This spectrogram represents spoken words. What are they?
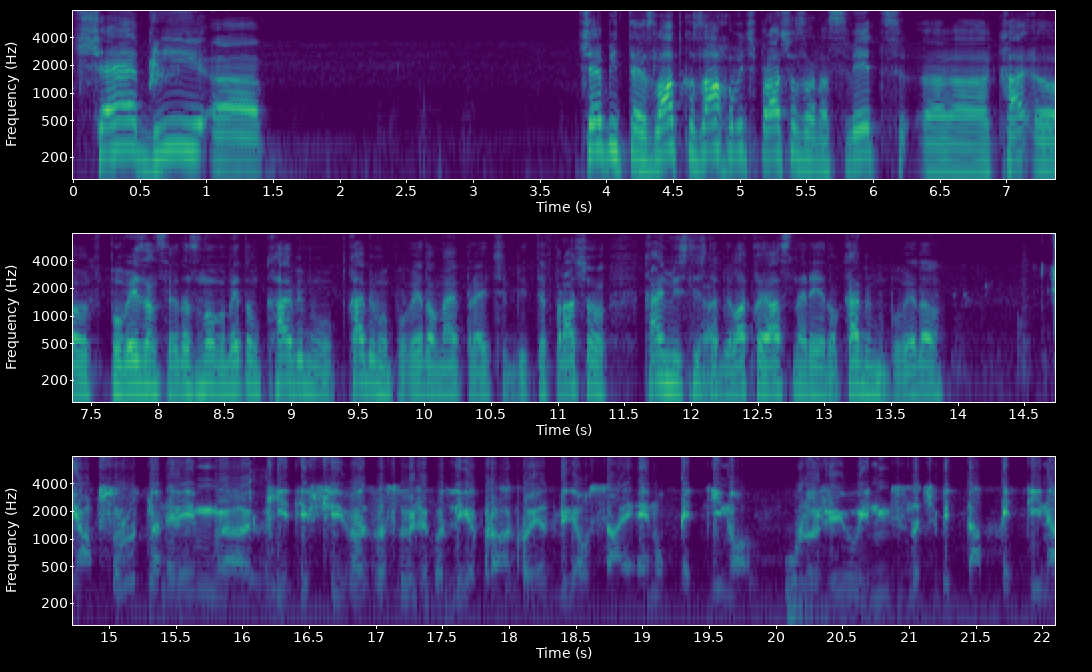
če bi. Uh, Če bi te Zlatko Zahovič vprašal za nasvet, uh, kaj, uh, povezan seveda z nogometom, kaj bi, mu, kaj bi mu povedal najprej? Če bi te vprašal, kaj misliš, ja. da bi lahko jaz naredil, kaj bi mu povedal? Ja, absolutno ne vem, eh, kje tišči v zaslužek od lige Pravakov. Jaz bi ga vsaj eno petino uložil in mislim, da če bi ta petina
